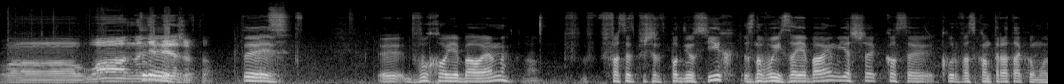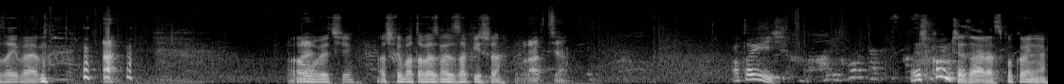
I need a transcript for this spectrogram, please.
Wow, wow, no nie Ty. wierzę w to. Ty! Y, dwóch ojebałem. No. F- Facet przyszedł, podniósł ich, znowu ich zajebałem i jeszcze kosę kurwa z kontrataku mu zajebałem. o Dobre. mówię ci, aż chyba to wezmę, zapiszę. Dobra akcja. O to idź. No już kończę zaraz, spokojnie.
